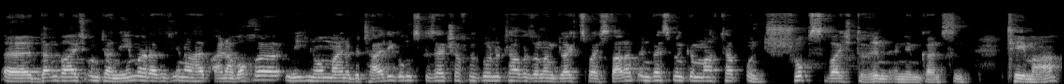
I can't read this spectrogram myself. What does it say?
Äh, dann war ich Unternehmer, dass ich innerhalb einer Woche nicht nur meine Beteiligungsgesellschaft gegründet habe, sondern gleich zwei Startup-Investment gemacht habe und schwupps war ich drin in dem ganzen Thema.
